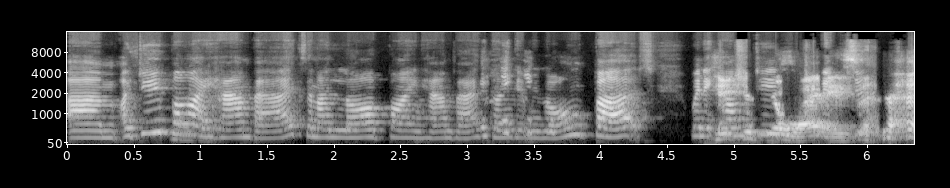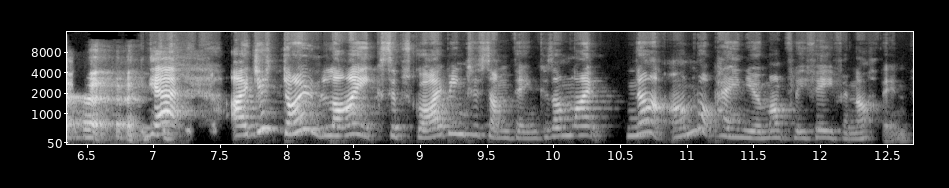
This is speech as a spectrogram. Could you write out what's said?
Um, I do buy handbags and I love buying handbags, don't get me wrong. But when it Teach comes to your ways. yeah, I just don't like subscribing to something because I'm like, no, nah, I'm not paying you a monthly fee for nothing.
